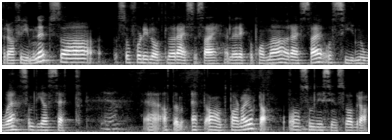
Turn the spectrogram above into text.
fra friminutt, så, så, får de lov til å reise seg, eller rekke opp hånda og reise seg og si noe som de har sett Eh, at et annet barn har gjort, da, og som de syns var bra.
